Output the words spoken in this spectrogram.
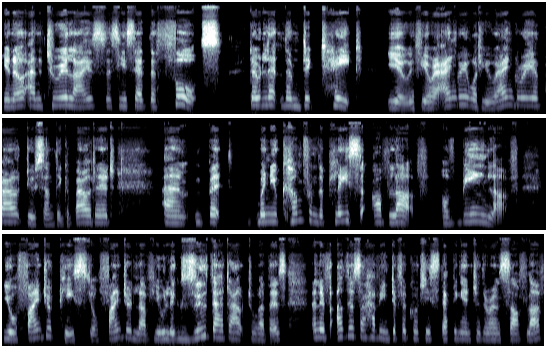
You know and to realize as he said the thoughts don't let them dictate you. If you're angry, what are you angry about? Do something about it. Um, but when you come from the place of love, of being love, you'll find your peace, you'll find your love, you'll exude that out to others. And if others are having difficulty stepping into their own self love,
